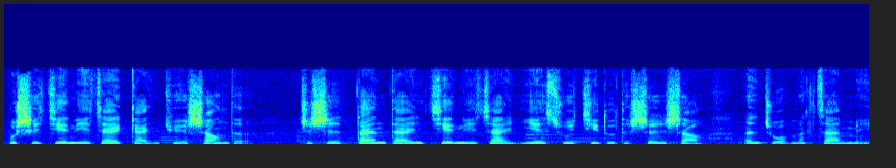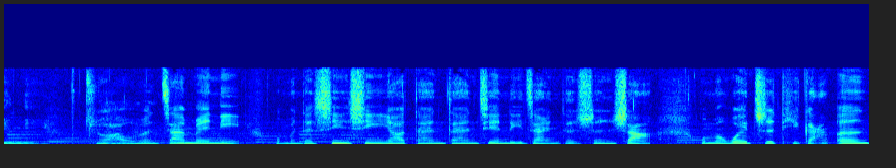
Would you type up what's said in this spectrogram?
不是建立在感觉上的，只是单单建立在耶稣基督的身上。恩主，我们赞美你。主啊，我们赞美你，我们的信心要单单建立在你的身上。我们为肢体感恩，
